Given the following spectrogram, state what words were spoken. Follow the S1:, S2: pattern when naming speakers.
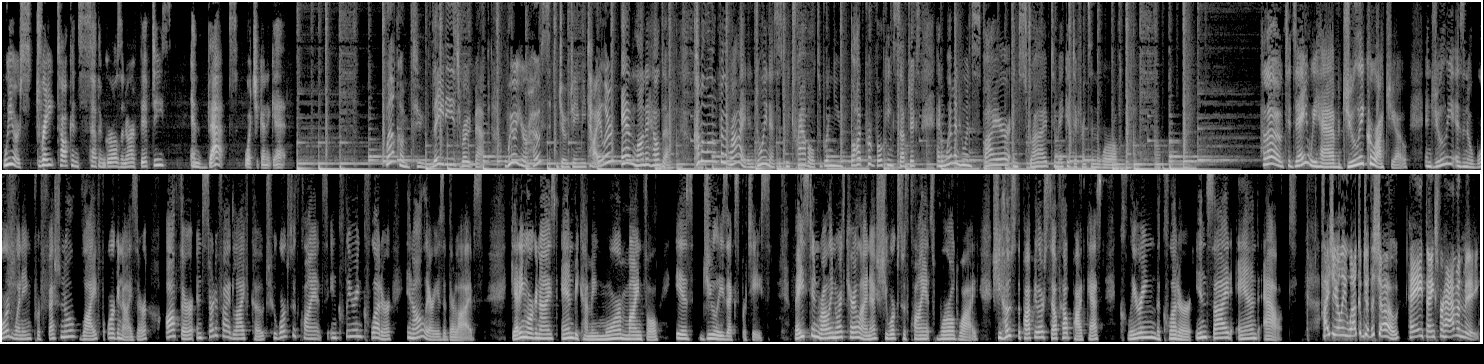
S1: We are straight talking Southern girls in our 50s, and that's what you're going to get.
S2: Welcome to Ladies Roadmap. We're your hosts, Joe Jamie Tyler
S1: and Lana Helda. Come along for the ride and join us as we travel to bring you thought provoking subjects and women who inspire and strive to make a difference in the world. Hello, today we have Julie Coraccio, and Julie is an award winning professional life organizer, author, and certified life coach who works with clients in clearing clutter in all areas of their lives. Getting organized and becoming more mindful is Julie's expertise. Based in Raleigh, North Carolina, she works with clients worldwide. She hosts the popular self help podcast, Clearing the Clutter Inside and Out.
S2: Hi, Julie. Welcome to the show.
S3: Hey, thanks for having me.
